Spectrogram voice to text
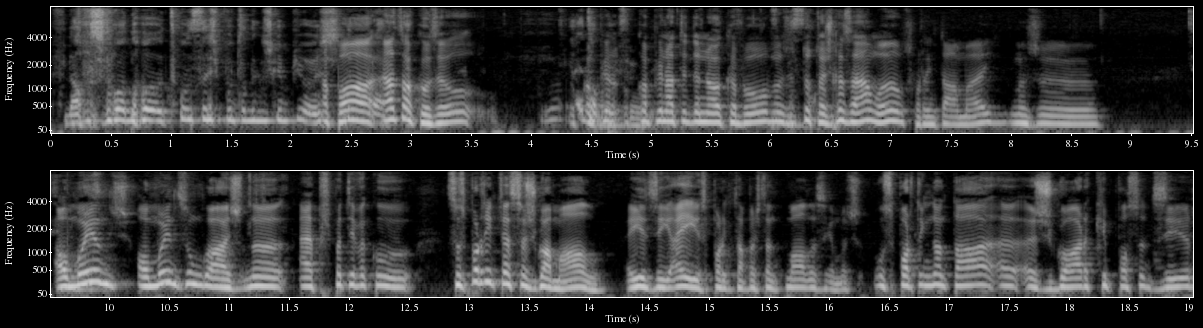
Afinal, vocês estão, estão a 6 pontos da Liga dos Campeões. Ah, pá, é tal coisa. O, o Então, campeon- foi- o campeonato ainda não acabou, mas tu tens razão. O Sporting está a meio, mas eh, ao, menos, ao menos um gajo, na a perspectiva que o, se o Sporting tivesse a jogar mal, aí dizia, ei, o Sporting está bastante mal, não o quê", mas o Sporting não está a, a jogar que possa dizer,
